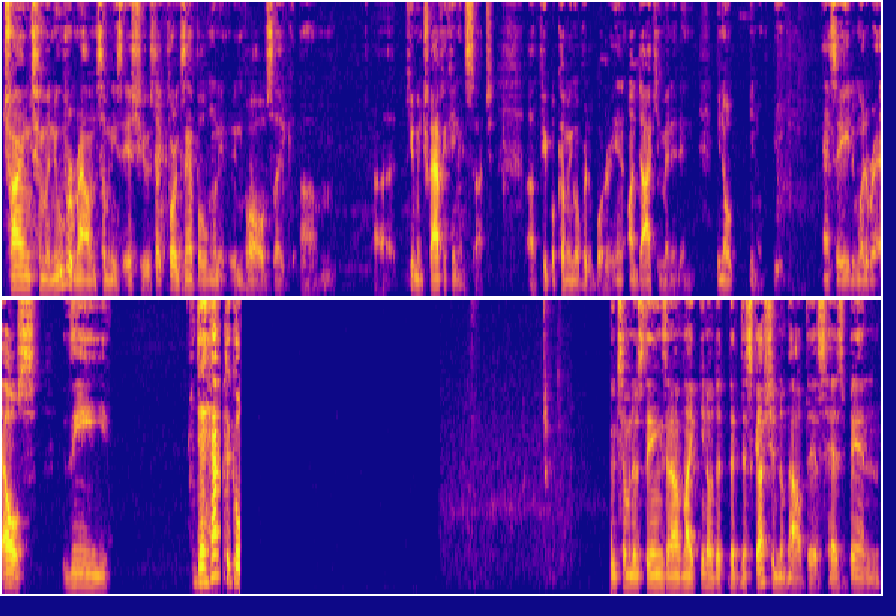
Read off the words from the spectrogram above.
trying to maneuver around some of these issues, like for example, when it involves like um, human trafficking and such, uh, people coming over the border in, undocumented and you know you know being essayed and whatever else, the they have to go through some of those things, and I'm like, you know, the, the discussion about this has been.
